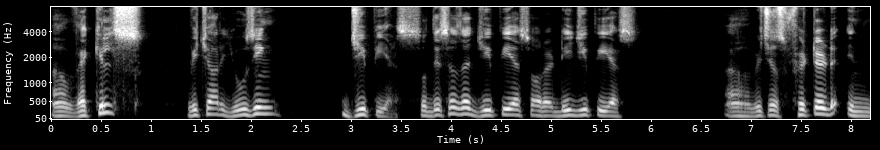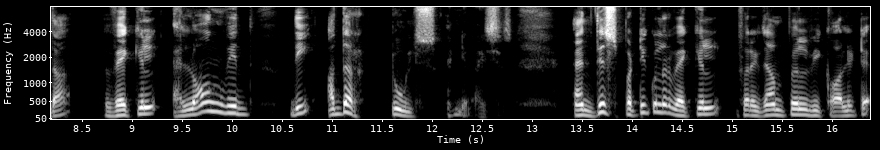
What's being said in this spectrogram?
uh, vehicles which are using GPS. So, this is a GPS or a DGPS which is fitted in the vehicle along with the other tools and devices. And this particular vehicle, for example, we call it a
